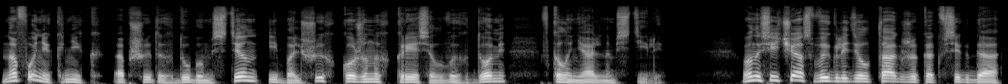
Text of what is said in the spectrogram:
на фоне книг, обшитых дубом стен и больших кожаных кресел в их доме в колониальном стиле. Он и сейчас выглядел так же, как всегда,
